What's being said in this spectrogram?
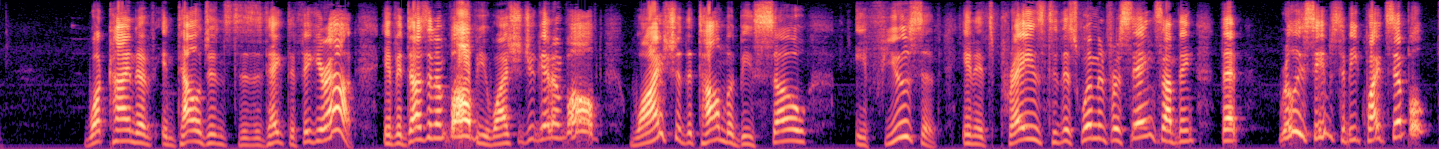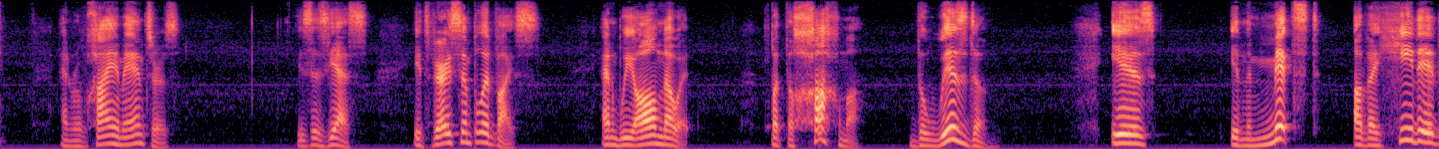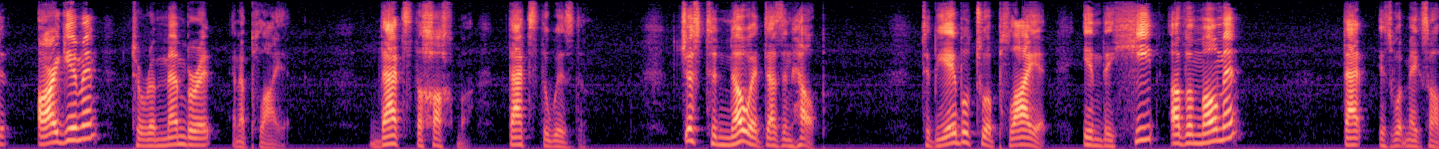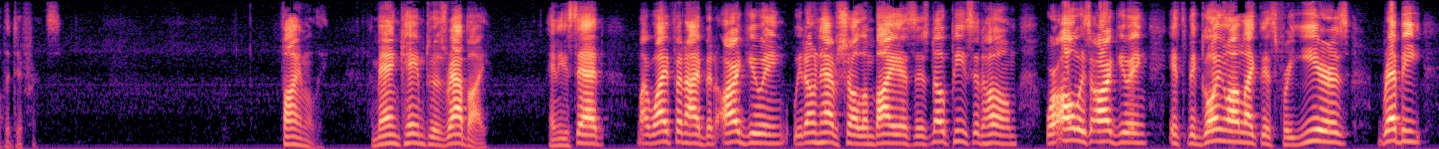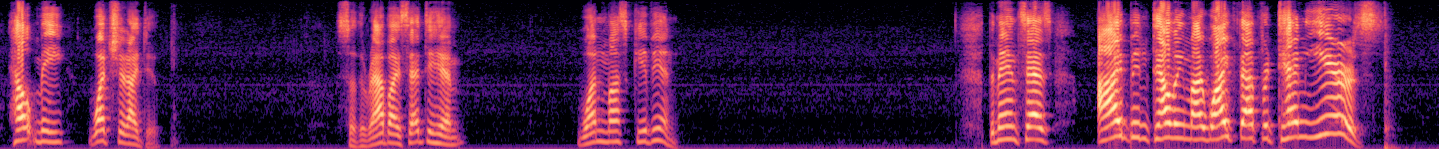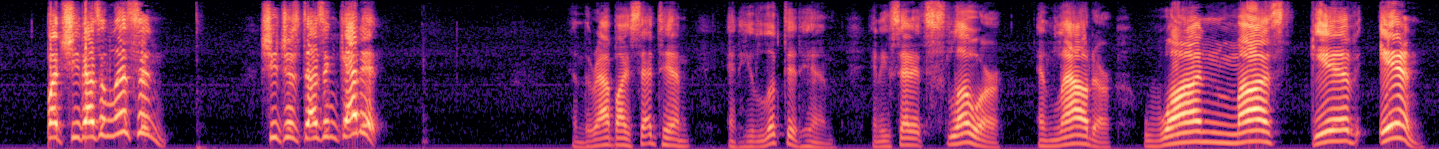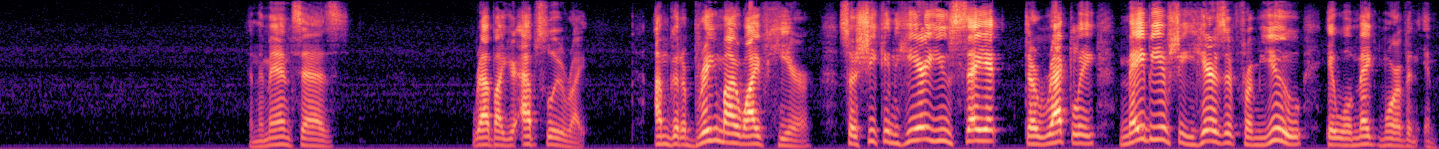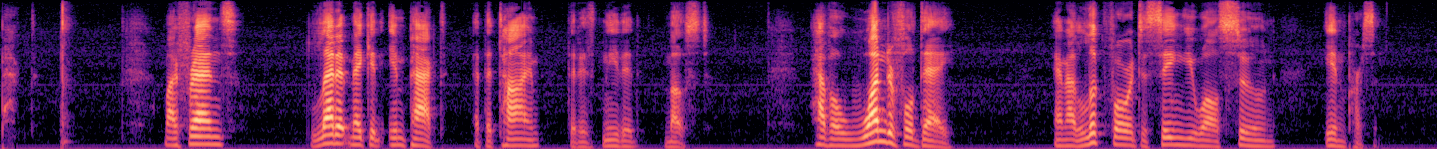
what kind of intelligence does it take to figure out? If it doesn't involve you, why should you get involved? Why should the Talmud be so effusive in its praise to this woman for saying something that really seems to be quite simple? And Rav Chaim answers. He says, Yes, it's very simple advice, and we all know it. But the chachma, the wisdom, is in the midst of a heated argument to remember it and apply it. That's the chachma. That's the wisdom. Just to know it doesn't help. To be able to apply it in the heat of a moment, that is what makes all the difference. Finally, a man came to his rabbi and he said, My wife and I have been arguing. We don't have shalom bayis. There's no peace at home. We're always arguing. It's been going on like this for years. Rebbe, help me. What should I do? So the rabbi said to him, One must give in. The man says, I've been telling my wife that for 10 years, but she doesn't listen. She just doesn't get it. And the rabbi said to him, and he looked at him, and he said it slower and louder one must give in. And the man says, Rabbi, you're absolutely right. I'm going to bring my wife here so she can hear you say it directly. Maybe if she hears it from you, it will make more of an impact. My friends, let it make an impact at the time that is needed most. Have a wonderful day, and I look forward to seeing you all soon in person.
